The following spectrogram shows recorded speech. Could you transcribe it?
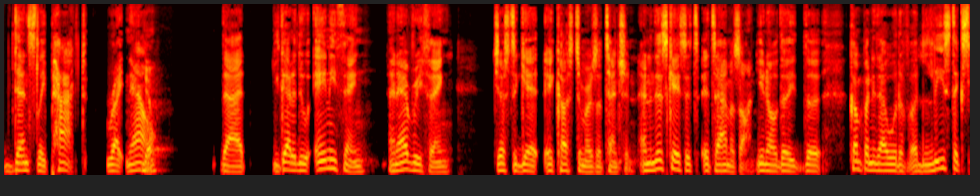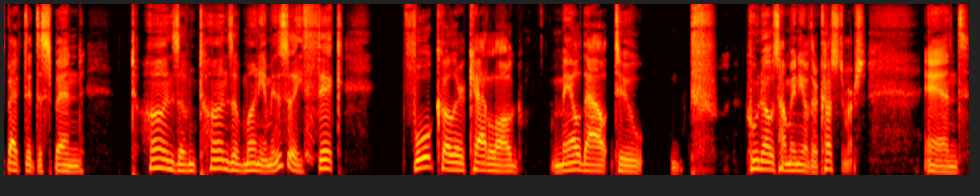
densely packed right now yeah. that you got to do anything and everything just to get a customer's attention. And in this case, it's it's Amazon. You know, the the company that would have at least expected to spend tons of tons of money. I mean, this is a thick, full color catalog mailed out to who knows how many of their customers. And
